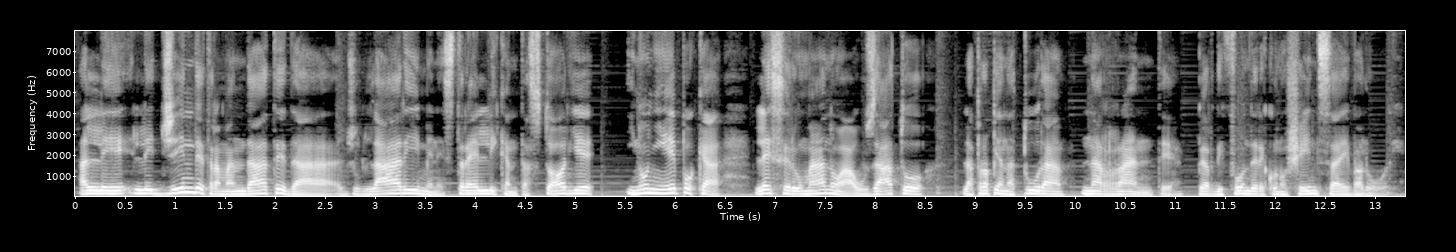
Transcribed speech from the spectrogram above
alle leggende tramandate da giullari, menestrelli, cantastorie. In ogni epoca l'essere umano ha usato la propria natura narrante per diffondere conoscenza e valori.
